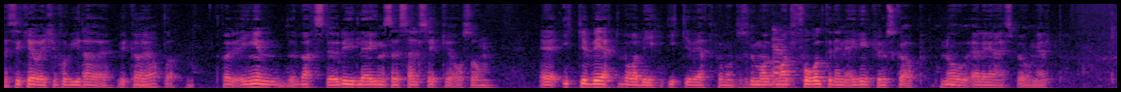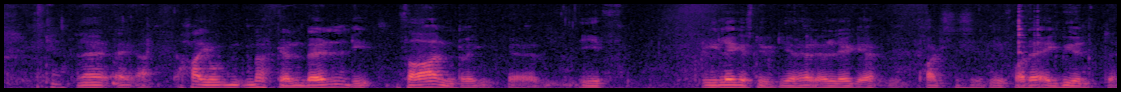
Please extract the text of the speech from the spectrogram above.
risikere å ikke få videre vikariater. For ingen det verste er jo de legene som er selvsikre, og som eh, ikke vet hva de ikke vet. på en måte. Så du må, ja. må ha et forhold til din egen kunnskap. Når er det jeg spør om hjelp? Jeg, jeg har jo merket en veldig forandring eh, i, i legestudiet, eller legepraksisen, fra da jeg begynte,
